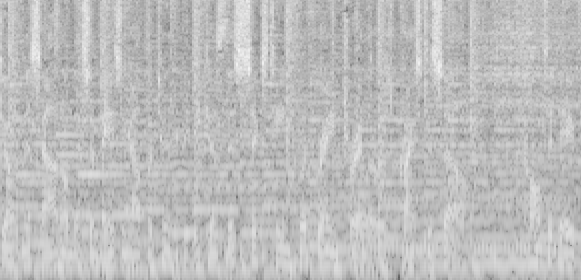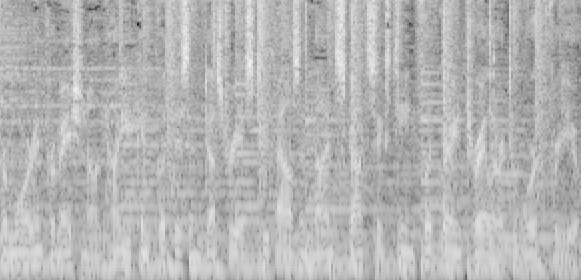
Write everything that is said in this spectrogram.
Don't miss out on this amazing opportunity because this 16-foot grain trailer is priced to sell. Call today for more information on how you can put this industrious 2009 Scott 16-foot grain trailer to work for you.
